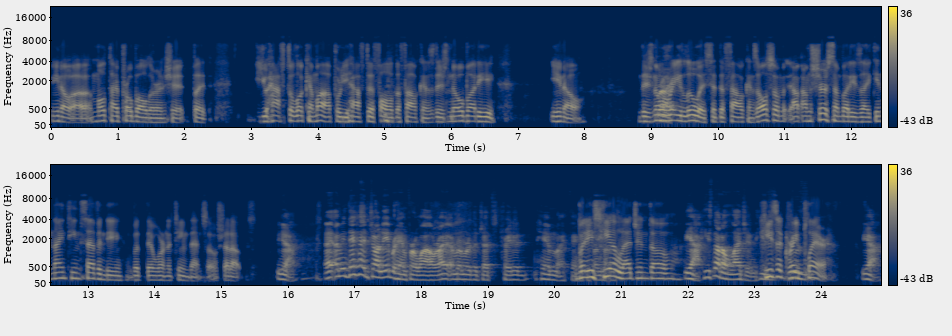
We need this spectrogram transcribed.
you know, a multi Pro Bowler and shit. But you have to look him up, or you have to follow the Falcons. There's nobody, you know. There's no Right. Ray Lewis at the Falcons. Also, I'm sure somebody's like in 1970, but they weren't a team then, so shut up. Yeah. I, I mean, they had John Abraham for a while, right? I remember the Jets traded him. I think. But is he a legend though? Yeah, he's not a legend. He's a he great player. Yeah.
